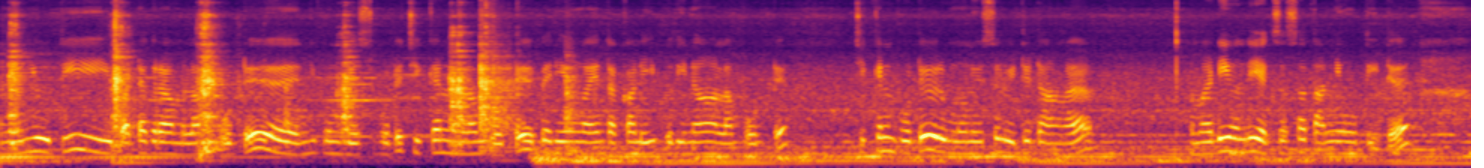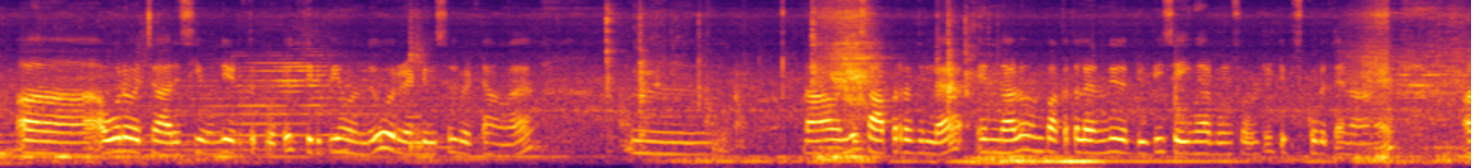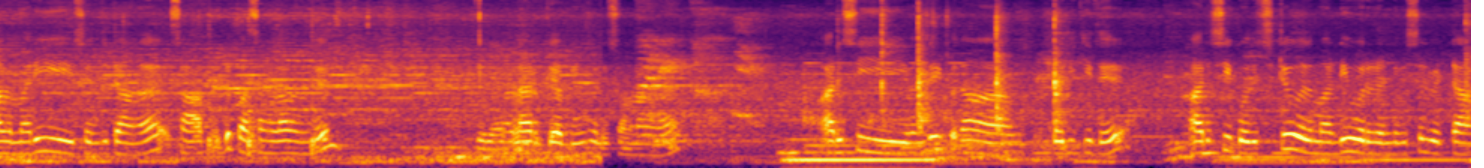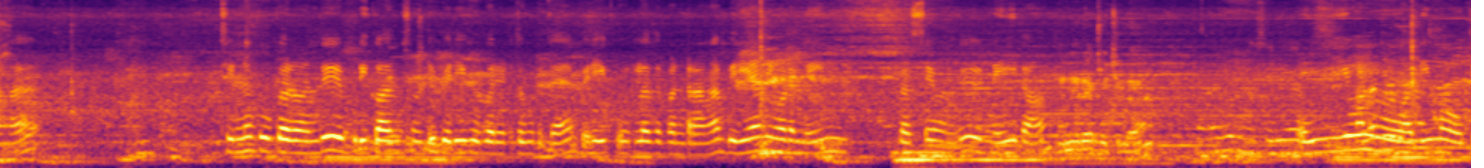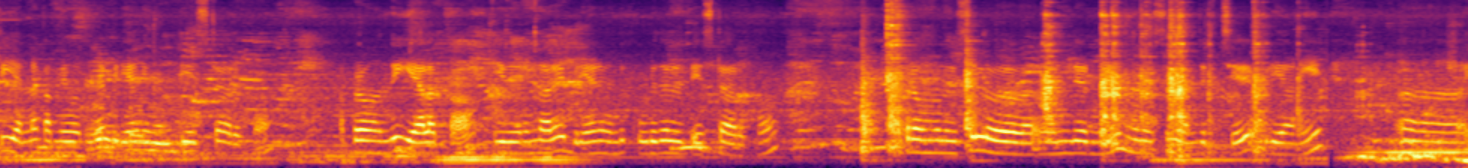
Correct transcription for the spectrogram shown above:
நெய் ஊற்றி பட்டை கிராமெல்லாம் போட்டு இஞ்சி பூண்டு பேஸ்ட் போட்டு சிக்கன் எல்லாம் போட்டு பெரிய வெங்காயம் தக்காளி புதினா எல்லாம் போட்டு சிக்கன் போட்டு ஒரு மூணு விசில் விட்டுட்டாங்க. மறுபடியும் வந்து எக்ஸஸாக தண்ணி ஊற்றிட்டு ஊற வச்ச அரிசியை வந்து எடுத்து போட்டு திருப்பியும் வந்து ஒரு ரெண்டு விசில் விட்டாங்க. நான் வந்து சாப்பிட்றதில்ல. இருந்தாலும் பக்கத்தில் இருந்து இதை இப்படி இப்படி செய்யுங்க அப்படின்னு சொல்லிட்டு டிப்ஸ் கொடுத்தேன் நான். அந்த மாதிரி செஞ்சுட்டாங்க. சாப்பிட்டுட்டு பசங்களாம் வந்து நல்லாயிருக்கு அப்படின்னு சொல்லி சொன்னாங்க. அரிசி வந்து இப்போ தான் கொதிக்குது. அரிசி கொதிச்சுட்டு அது மறுபடியும் ஒரு ரெண்டு விசில் விட்டாங்க. சின்ன குக்கர் வந்து பிடிக்காதுன்னு சொல்லிட்டு பெரிய குக்கர் எடுத்து கொடுத்தேன். பெரிய குக்கரில் இது பண்ணுறாங்க பிரியாணியோட மெயின் ப்ளஸ்ஸே வந்து நெய் தான். நெய்யும் அதிகமாக ஊற்றி எண்ணெய் கம்மியாக ஊற்றினா பிரியாணி வந்து டேஸ்ட்டாக இருக்கும். அப்புறம் வந்து ஏலக்காய். இது இருந்தாலே பிரியாணி வந்து கூடுதல் டேஸ்ட்டாக இருக்கும். அப்புறம் மூணு விசில் வந்துருந்தது மூணு விசில் வந்துருச்சு பிரியாணி.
